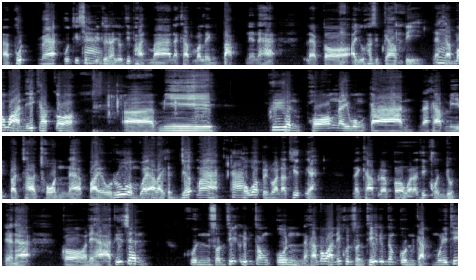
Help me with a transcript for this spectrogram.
อ่าพุธนะฮะพุธที่ใช่10มิถุนายนที่ผ่านมานะครับมะเร็งตับเนี่ยนะฮะแล้วก็อายุ 59 ปีนะครับ เมื่อวานนี้ครับก็อ่ามีเพื่อนพ้องในวงการนะครับ มีประชาชนนะฮะไปร่วมไว้อาลัยกันเยอะมากครับเพราะว่าเป็นวันอาทิตย์ไงนะครับ แล้วก็วันอาทิตย์คนหยุดเนี่ยนะฮะก็เนี่ยฮะอาทิตย์เช่น คุณสนธิ ลิ้มทองกุลนะครับเมื่อวานนี้คุณสนธิ ลิ้มทองกุลกับมูลนิธิ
